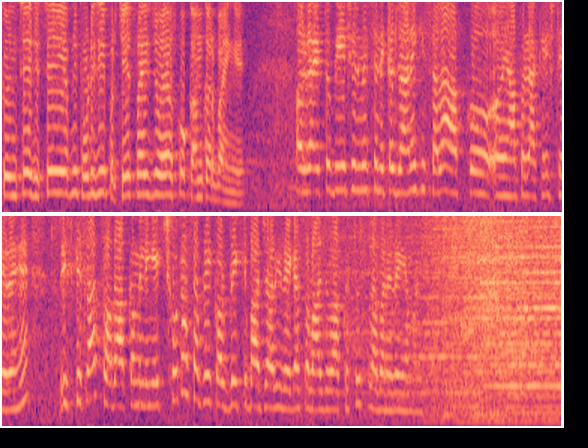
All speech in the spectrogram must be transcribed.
तो इनसे, जिससे अपनी थोड़ी सी परचेज प्राइस जो है, उसको कम कर पाएँगे। और राइट तो बीएचएल में से निकल जाने की सलाह आपको यहाँ पर राकेश दे रहे हैं। इसके साथ सौदा आपका मिलेंगे। एक छोटा सा ब्रेक और ब्रेक के बाद जारी रहेगा सवाल जवाब का सिलसिला। बने रहिए हमारे साथ।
